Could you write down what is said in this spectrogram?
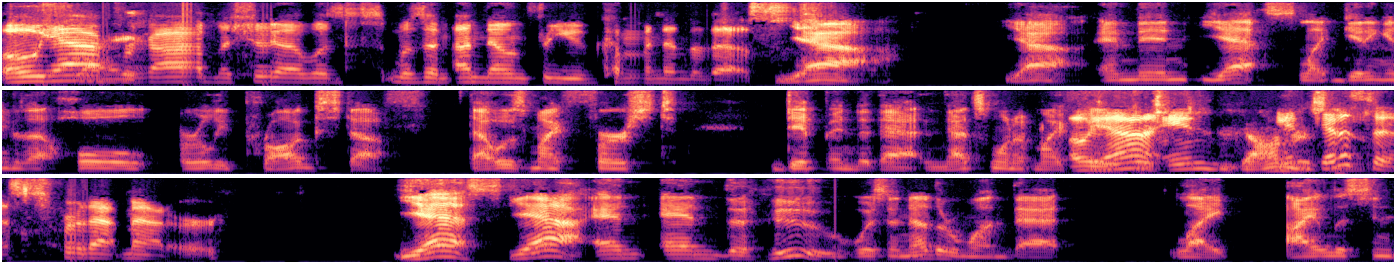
Oh yeah, I forgot Meshuggah was was an unknown for you coming into this. Yeah. Yeah. And then, yes, like getting into that whole early prog stuff. That was my first dip into that. And that's one of my Oh favorite yeah, and genres. and now. Genesis for that matter. Yes, yeah, and and the Who was another one that like I listen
